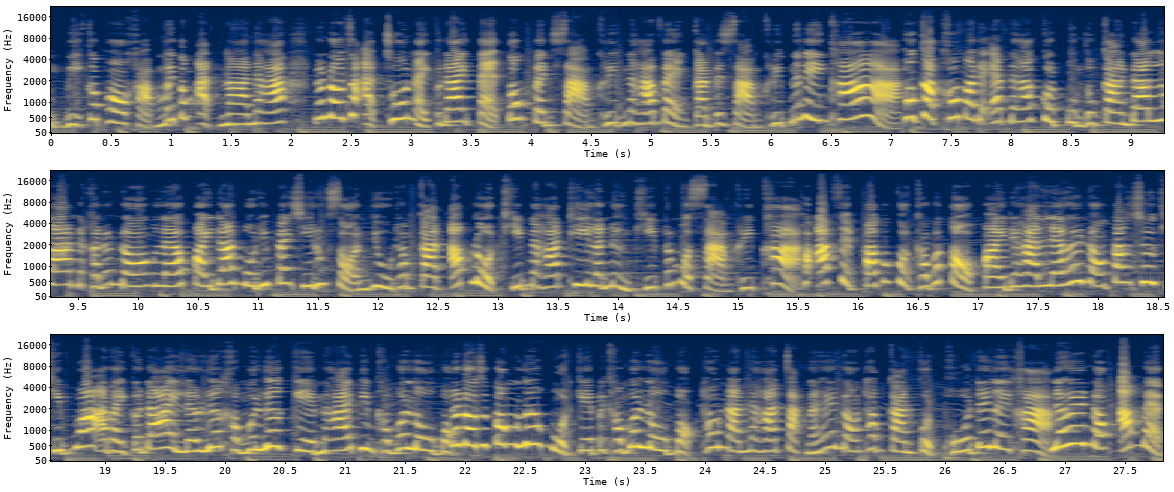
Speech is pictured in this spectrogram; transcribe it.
10 วิก็พอค่ะ ไม่ต้องอัดนานนะคะ น้องๆจะอัดช่วงไหนก็ได้ แต่ต้องเป็น 3 คลิปนะคะ แบ่งกันเป็น 3 คลิปนั่นเองค่ะพอกลับเข้ามาในแอปนะคะ กดปุ่มตรงกลางด้านล่างนะคะน้องๆแล้วไปด้านบนที่แป้งชี้ลูกศรอยู่ทำการอัปโหลดคลิปนะคะ ทีละ 1 คลิปทั้งหมด 3 คลิปค่ะพออัพเสร็จปั๊บก็กดคำว่าต่อไปนะคะ แล้วให้น้องตั้งชื่อคลิปว่าอะไรก็ได้ แล้วเลือกคำว่าเลือกเกมนะคะให้พิมพ์คำว่าโลบอกแล้วน้องจะต้องเลือกโหมดเกมเป็นคำว่าโลบอกเท่านั้นนะคะ จากนั้นให้น้องทำการกดโพสต์ได้เลยค่ะ แล้วให้น้องอัพแบบ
